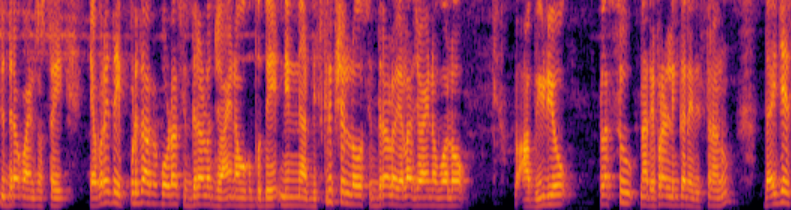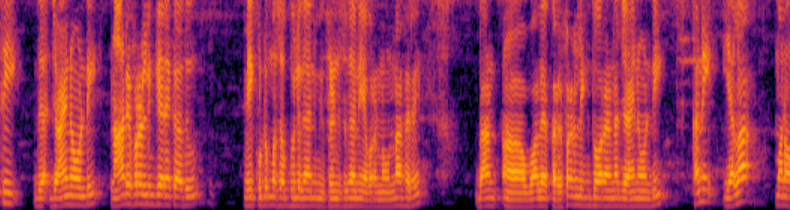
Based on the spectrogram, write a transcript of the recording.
సిద్రా కాయిన్స్ వస్తాయి. ఎవరైతే ఇప్పటిదాకా కూడా సిద్ధ్రాలో జాయిన్ అవ్వకపోతే నిన్న డిస్క్రిప్షన్లో సిద్ధ్రాలో ఎలా జాయిన్ అవ్వాలో ఆ వీడియో ప్లస్ నా రిఫరల్ లింక్ అనేది ఇస్తున్నాను. దయచేసి జాయిన్ అవ్వండి. నా రిఫరల్ లింక్ అనే కాదు మీ కుటుంబ సభ్యులు కానీ మీ ఫ్రెండ్స్ కానీ ఎవరైనా ఉన్నా సరే దాని వాళ్ళ యొక్క రిఫరల్ లింక్ ద్వారా అయినా జాయిన్ అవ్వండి. కానీ ఎలా మనం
